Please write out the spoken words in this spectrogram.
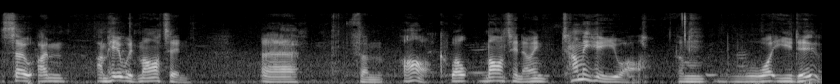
so I'm I'm here with Martin uh, from ARC. Well, Martin, I mean, tell me who you are and what you do.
